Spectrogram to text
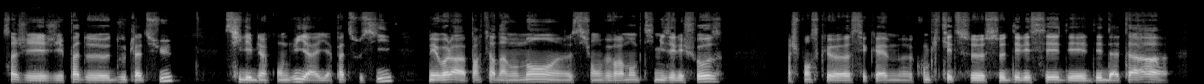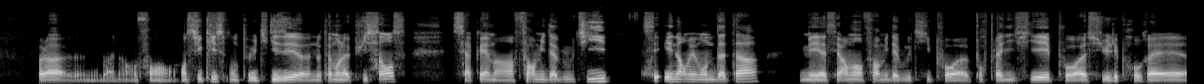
Ça j'ai pas de doute là-dessus. S'il est bien conduit il y a, y a pas de souci. Mais voilà à partir d'un moment si on veut vraiment optimiser les choses bah, je pense que c'est quand même compliqué de se, se délaisser des, des datas. Voilà, euh, bah, enfin, en cyclisme, on peut utiliser euh, notamment la puissance. C'est quand même un formidable outil. C'est énormément de data, mais c'est vraiment un formidable outil pour euh, pour planifier, pour suivre les progrès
